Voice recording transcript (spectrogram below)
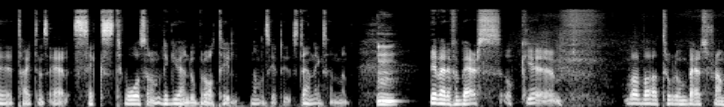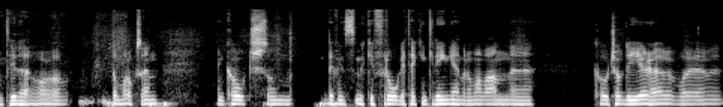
Eh, Titans är 6-2 så de ligger ju ändå bra till när man ser till standingsen. Men mm. det är värre för Bears. Och eh, vad, vad, tror du om Bears framtid här? de har också en, en coach som det finns mycket frågetecken kring. Även om man vann eh, Coach of the year här. Var det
